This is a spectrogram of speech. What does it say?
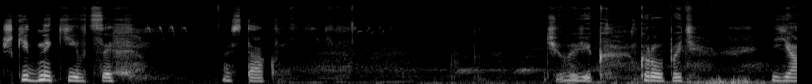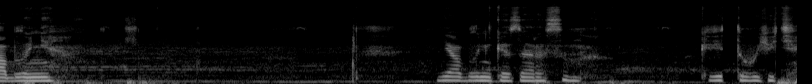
шкідників цих. Ось так. Чоловік кропить яблуні. Яблуньки зараз квітують.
